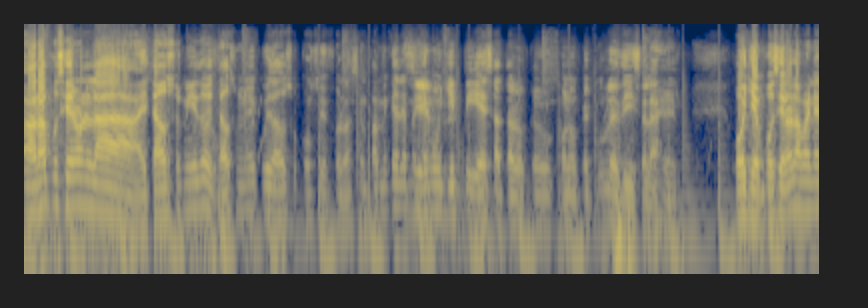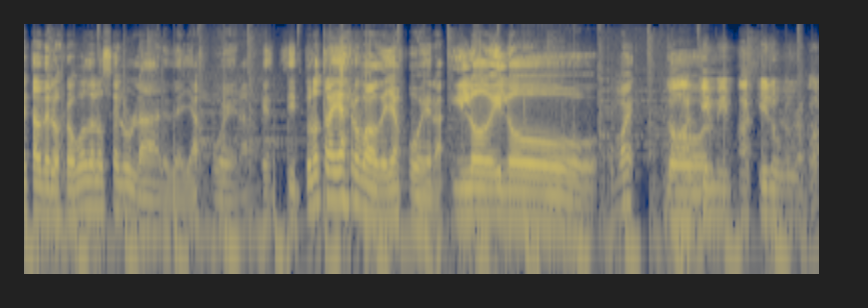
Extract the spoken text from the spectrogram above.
ahora pusieron la Estados Unidos, Estados Unidos cuidadoso con su información. Para mí que le meten un. GPS hasta lo que, con lo que tú le dices a la gente. Oye, pusieron la vaineta de los robos de los celulares de allá afuera. Que si tú lo traías robado de allá afuera y lo, y lo, ¿cómo es? No, aquí, lo buscan.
